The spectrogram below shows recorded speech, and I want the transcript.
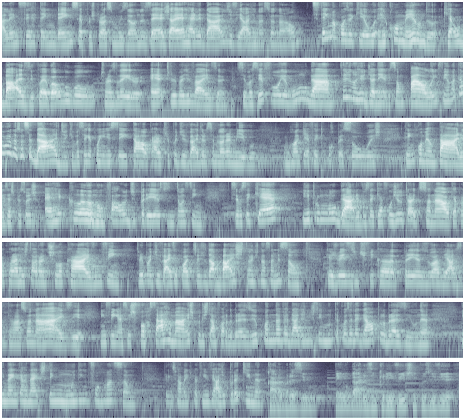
além de ser tendência para os próximos anos, é já é realidade viagem nacional. Se tem uma coisa que eu recomendo, que é o básico, é igual o Google Translator, é TripAdvisor. Se você for em algum lugar, seja no Rio de Janeiro, São Paulo, enfim, até lá na sua cidade, que você quer conhecer e tal, cara, o TripAdvisor é seu melhor amigo. O ranking é feito por pessoas, tem comentários, as pessoas é, reclamam, falam de preços. Então, assim, se você quer ir para um lugar e você quer fugir do tradicional, quer procurar restaurantes locais, enfim, TripAdvisor pode te ajudar bastante nessa missão. Porque às vezes a gente fica preso a viagens internacionais e, enfim, a se esforçar mais por estar fora do Brasil, quando na verdade a gente tem muita coisa legal pelo Brasil, né? E na internet tem muita informação, principalmente para quem viaja por aqui, né? Cara, o Brasil tem lugares incríveis, inclusive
